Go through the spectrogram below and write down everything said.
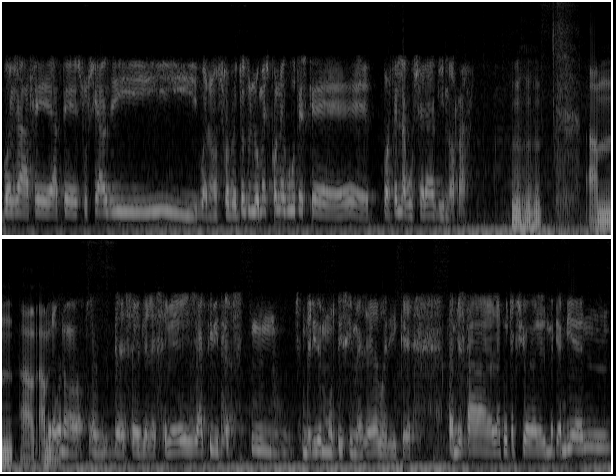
pues, a fer actes socials i, bueno, sobretot el més conegut és que porten la gossera aquí a Andorra. Mm -hmm. um, um, Però, bueno, de, de les seves activitats mm, se'n deriven moltíssimes, eh? Vull dir que també està la protecció del medi ambient,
